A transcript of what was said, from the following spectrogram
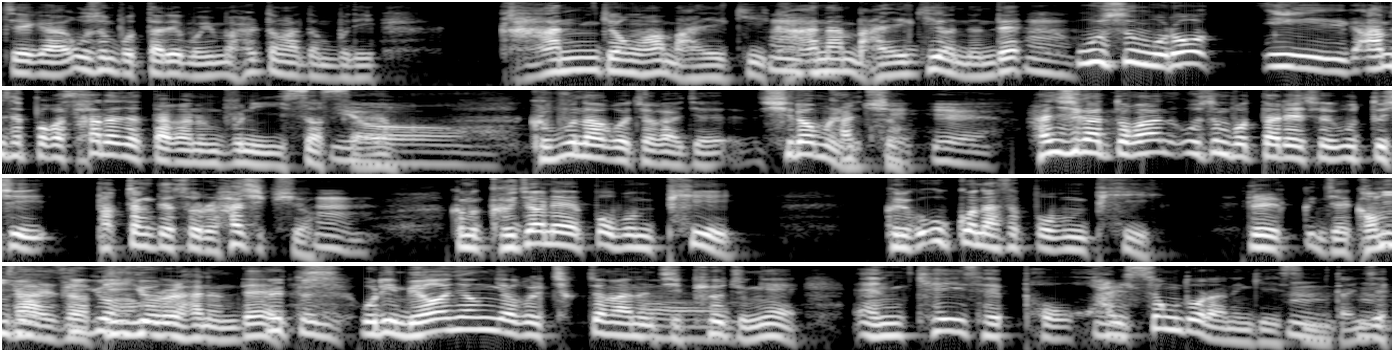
제가 웃음 보따리 모임을 활동하던 분이 간경화 말기, 음. 간암 말기였는데 음. 웃음으로 이 암세포가 사라졌다가는 분이 있었어요. 이야. 그분하고 제가 이제 실험을 같이, 했죠. 예. 한 시간 동안 웃음 보따리에서 웃듯이 박장대소를 하십시오. 음. 그러면 그 전에 뽑은 피 그리고 웃고 나서 뽑은 피를 이제 검사해서 비교, 를 하는데 그랬더니. 우리 면역력을 측정하는 어. 지표 중에 NK 세포 활성도라는 게 있습니다. 음, 이제 음.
